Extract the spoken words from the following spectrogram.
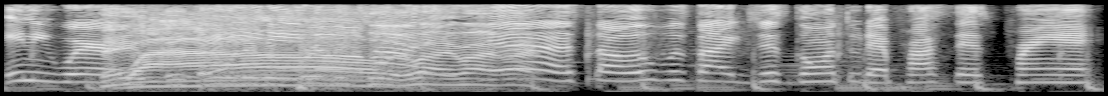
anywhere. They- Wow. They didn't need Wow. nobody. Right, right, yeah, so it was like just going through that process, praying,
